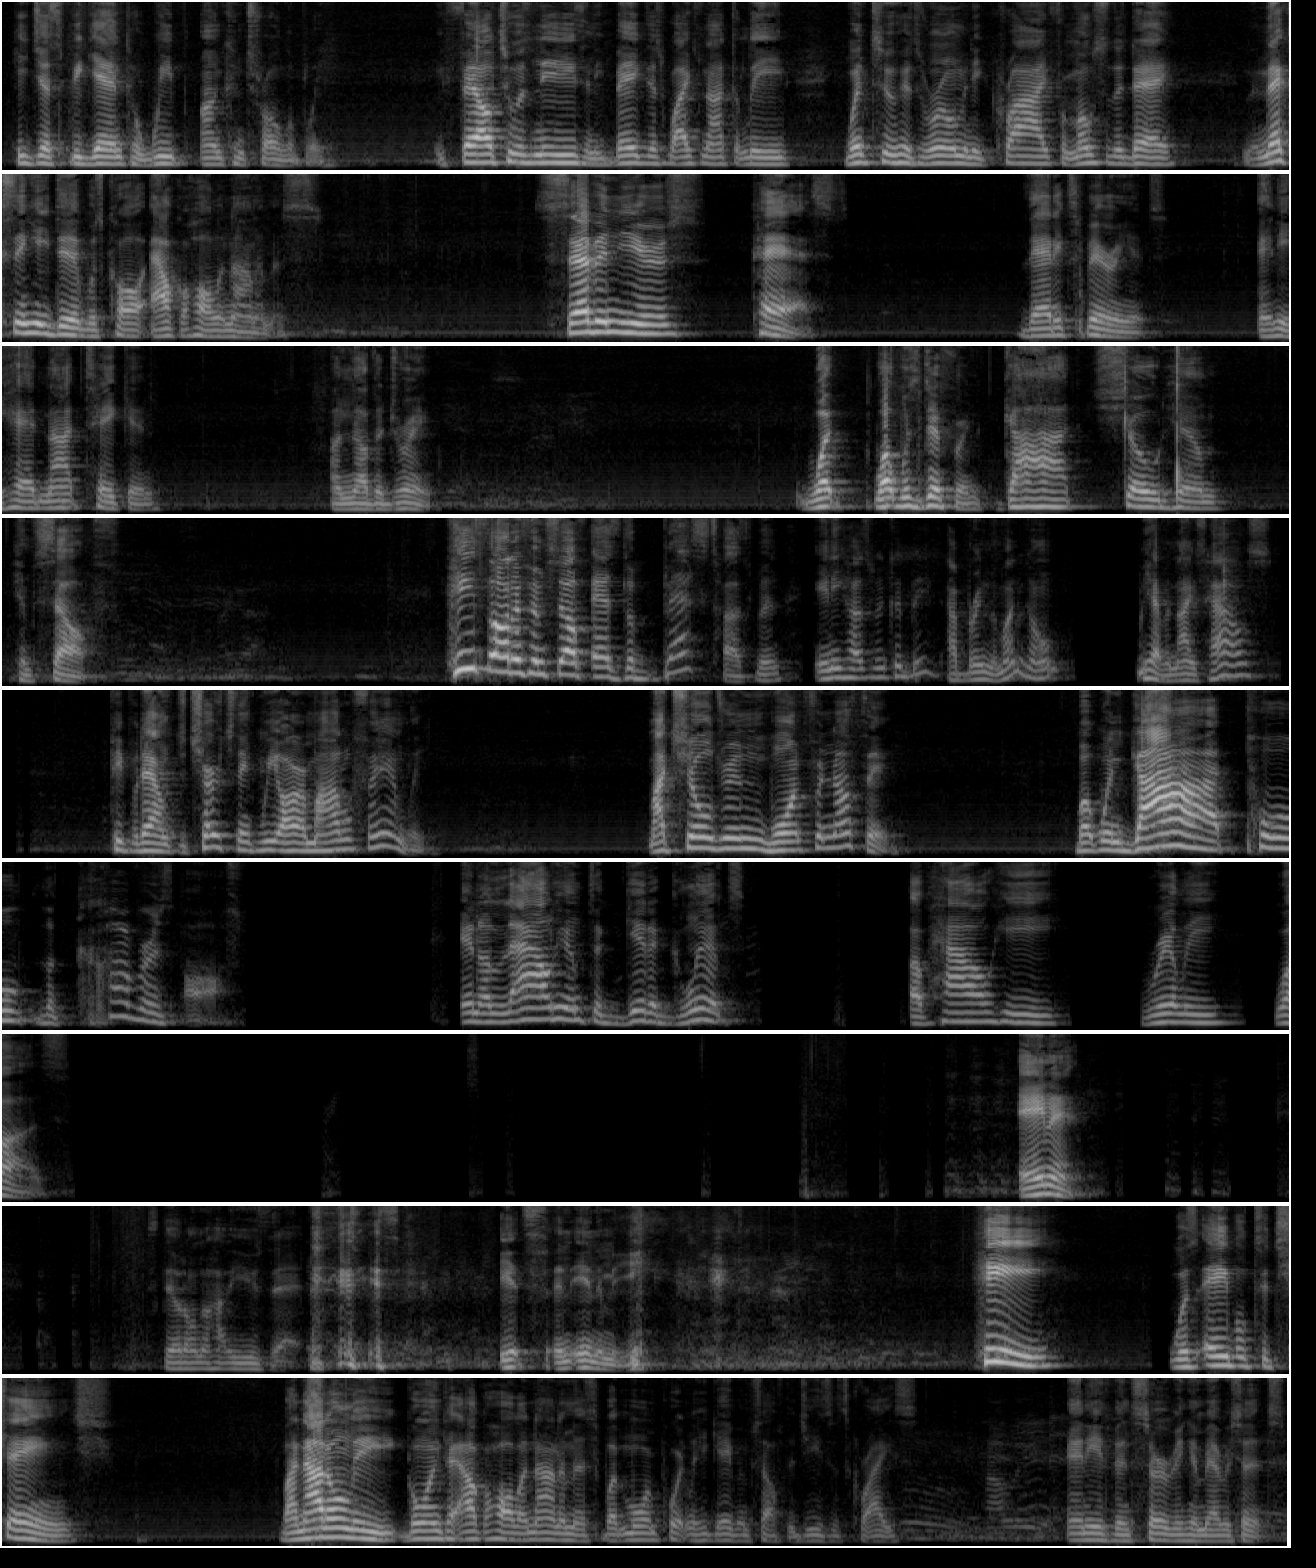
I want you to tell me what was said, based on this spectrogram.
he just began to weep uncontrollably. He fell to his knees and he begged his wife not to leave, went to his room and he cried for most of the day. And the next thing he did was call Alcohol Anonymous. Seven years passed that experience, and he had not taken another drink. What, what was different? God showed him himself. He thought of himself as the best husband any husband could be. I bring the money home. We have a nice house. People down at the church think we are a model family. My children want for nothing. But when God pulled the covers off and allowed him to get a glimpse of how he really was, Amen. Still don't know how to use that. it's, it's an enemy. he was able to change by not only going to Alcohol Anonymous, but more importantly, he gave himself to Jesus Christ. And he's been serving him ever since.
